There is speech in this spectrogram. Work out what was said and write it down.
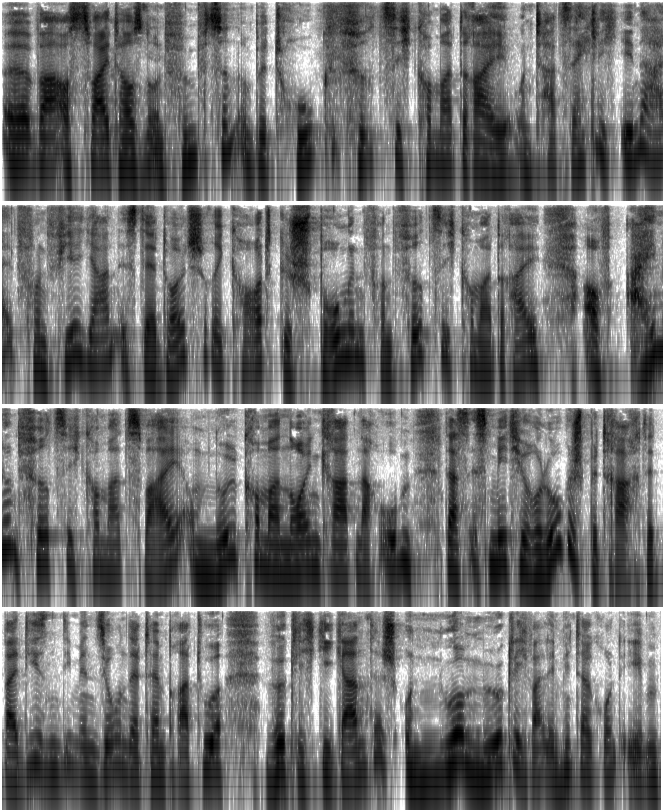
äh, war aus 2015 und betrug 40,3. Und tatsächlich innerhalb von vier Jahren ist der deutsche Rekord gesprungen von 40,3 auf 41,2 um 0,9 Grad nach oben. Das ist meteorologisch betrachtet bei diesen Dimensionen Dimension der Temperatur wirklich gigantisch und nur möglich, weil im Hintergrund eben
